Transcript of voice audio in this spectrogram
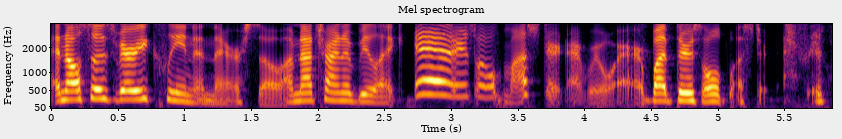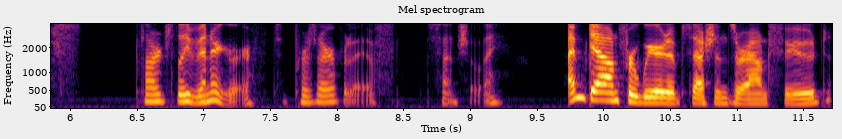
And also, it's very clean in there. So I'm not trying to be like, eh, there's old mustard everywhere, but there's old mustard everywhere. It's largely vinegar. It's a preservative, essentially. I'm down for weird obsessions around food.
